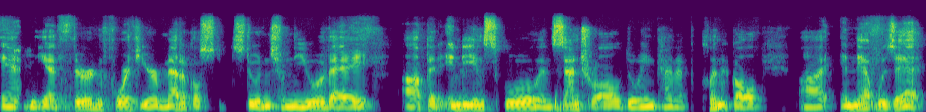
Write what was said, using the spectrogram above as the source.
And we had third and fourth year medical students from the U of A up at Indian School in Central doing kind of clinical. Uh, and that was it.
